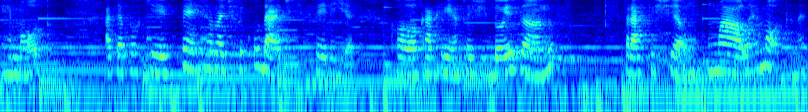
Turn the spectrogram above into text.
remoto, até porque pensa na dificuldade que seria colocar crianças de dois anos para assistir uma aula remota, né?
